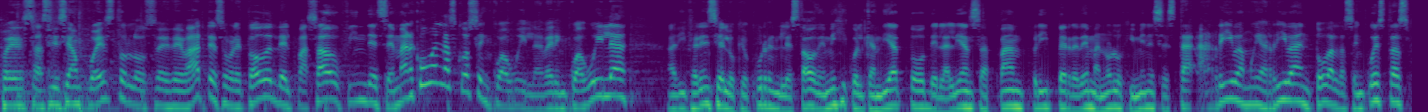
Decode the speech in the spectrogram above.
Pues así se han puesto los eh, debates, sobre todo el del pasado fin de semana. ¿Cómo van las cosas en Coahuila? A ver, en Coahuila, a diferencia de lo que ocurre en el Estado de México, el candidato de la alianza PAN, PRI, PRD, Manolo Jiménez, está arriba, muy arriba en todas las encuestas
